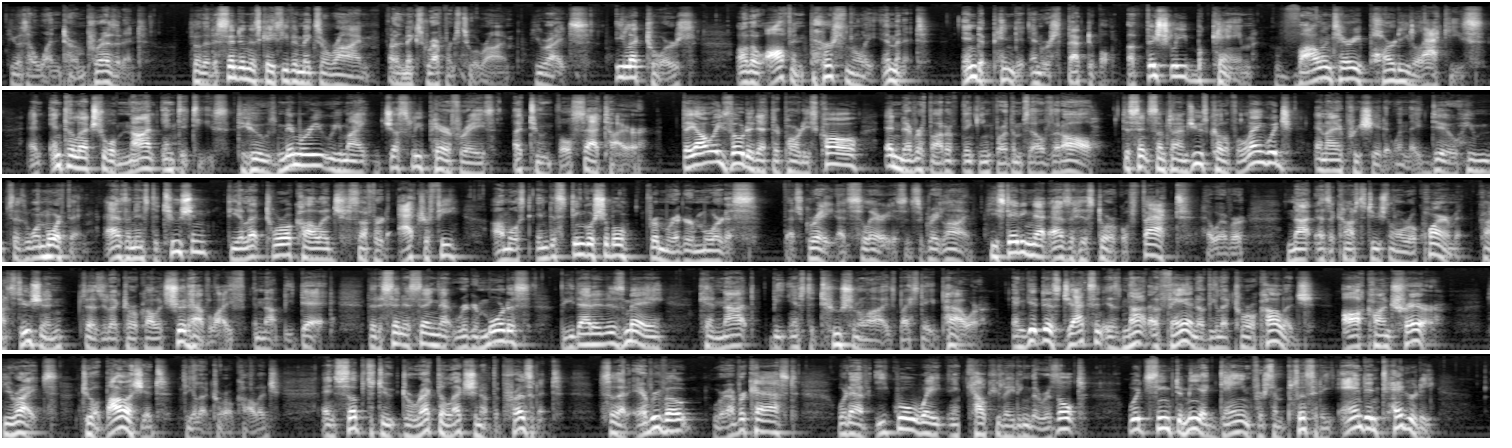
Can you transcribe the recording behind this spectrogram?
He was a one term president. So the dissent in this case even makes a rhyme, or makes reference to a rhyme. He writes Electors, although often personally eminent, independent, and respectable, officially became voluntary party lackeys and intellectual non-entities to whose memory we might justly paraphrase a tuneful satire. They always voted at their party's call and never thought of thinking for themselves at all. Dissent sometimes use colorful language, and I appreciate it when they do. He says one more thing. As an institution, the Electoral College suffered atrophy almost indistinguishable from rigor mortis. That's great. That's hilarious. It's a great line. He's stating that as a historical fact, however, not as a constitutional requirement. Constitution says the Electoral College should have life and not be dead. The dissent is saying that rigor mortis, be that it as may, cannot be institutionalized by state power. And get this, Jackson is not a fan of the Electoral College. Au contraire, he writes, to abolish it, the Electoral College, and substitute direct election of the president so that every vote, wherever cast, would have equal weight in calculating the result would seem to me a gain for simplicity and integrity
